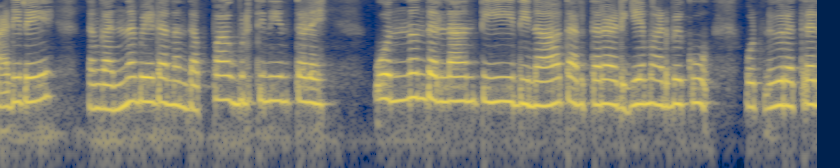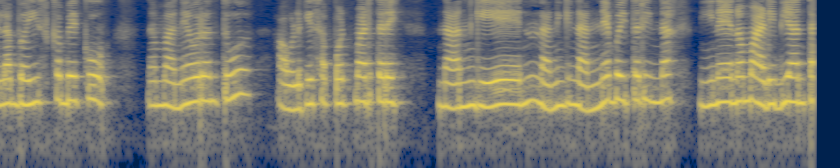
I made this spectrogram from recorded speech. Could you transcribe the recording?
ಮಾಡಿರೆ? ನಂಗೆ ಅನ್ನ ಬೇಡ ನಾನು ದಪ್ಪ ಆಗ್ಬಿಡ್ತೀನಿ ಅಂತಾಳೆ. ಒಂದೊಂದಲ್ಲ ಅಂತಿ ದಿನ ತರ್ತರ ಅಡುಗೆ ಮಾಡಬೇಕು. ಒಟ್ಟು ಇವ್ರ ಹತ್ರ ಎಲ್ಲ ಬೈಸ್ಕೋಬೇಕು. ನಮ್ಮ ಮನೆಯವರಂತೂ ಅವಳಿಗೆ ಸಪೋರ್ಟ್ ಮಾಡ್ತಾರೆ. ನನಗೆ ನನಗೆ ನನ್ನೇ ಬೈತಾರೆ ಇನ್ನ. ನೀನೇನೋ ಮಾಡಿದ್ಯಾ ಅಂತ.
